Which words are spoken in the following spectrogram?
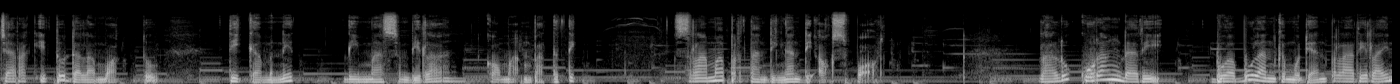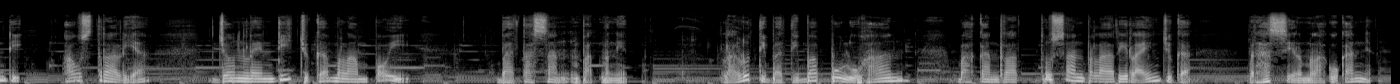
jarak itu dalam waktu 3 menit 59,4 detik selama pertandingan di Oxford. Lalu kurang dari dua bulan kemudian pelari lain di Australia, John Landy juga melampaui batasan 4 menit. Lalu tiba-tiba puluhan bahkan ratusan pelari lain juga berhasil melakukannya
